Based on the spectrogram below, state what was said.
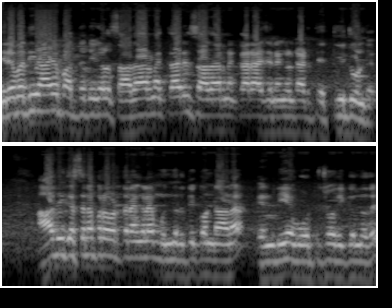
നിരവധിയായ പദ്ധതികൾ സാധാരണക്കാരിൽ സാധാരണക്കാരായ ജനങ്ങളുടെ അടുത്ത് എത്തിയിട്ടുണ്ട്. ആ വികസന പ്രവർത്തനങ്ങളെ മുൻനിർത്തിക്കൊണ്ടാണ് എൻ ഡി എ വോട്ട് ചോദിക്കുന്നത്.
